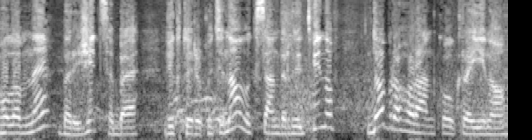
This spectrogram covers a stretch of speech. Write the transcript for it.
Головне бережіть себе. Вікторія Кутіна, Олександр Літвінов. Доброго ранку, Україно!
